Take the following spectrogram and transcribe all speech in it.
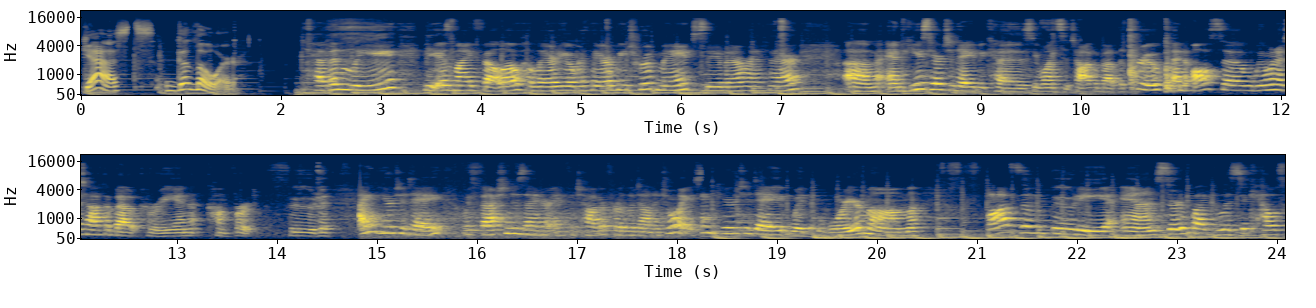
guests galore. Kevin Lee, he is my fellow Hilarity Over Therapy troop mate. See there, right there. Um, and he's here today because he wants to talk about the troop, and also we want to talk about Korean comfort food. I'm here today with fashion designer and photographer LaDonna Joyce. I'm here today with Warrior Mom, awesome foodie, and certified holistic health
